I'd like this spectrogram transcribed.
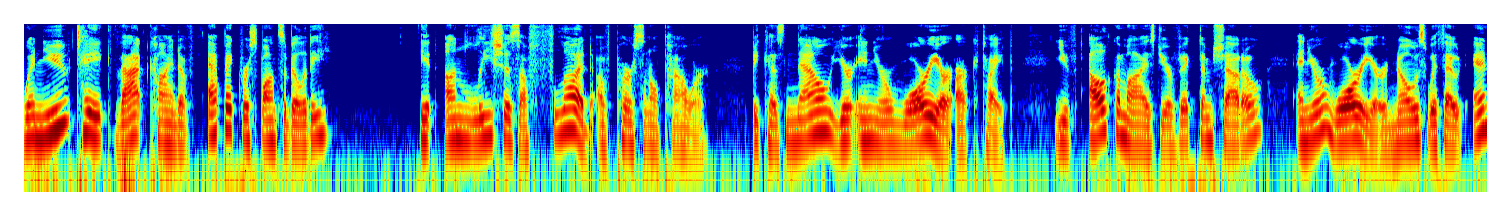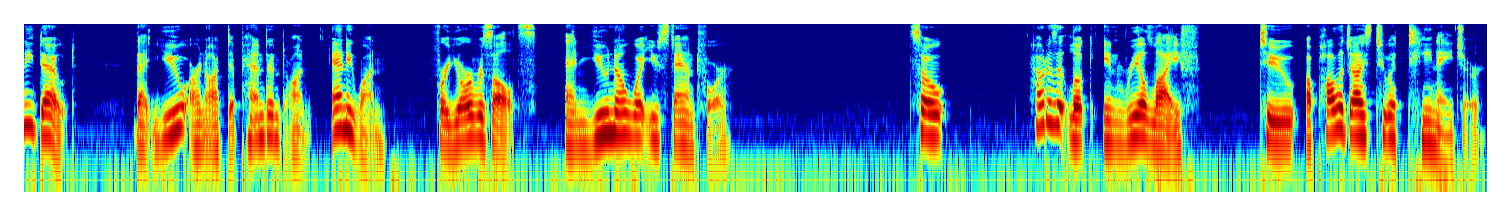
When you take that kind of epic responsibility, it unleashes a flood of personal power because now you're in your warrior archetype. You've alchemized your victim shadow, and your warrior knows without any doubt that you are not dependent on anyone for your results and you know what you stand for. So, how does it look in real life to apologize to a teenager?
